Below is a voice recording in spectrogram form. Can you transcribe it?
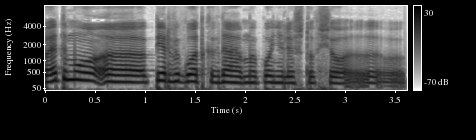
Поэтому э, первый год, когда мы поняли, что все, э,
